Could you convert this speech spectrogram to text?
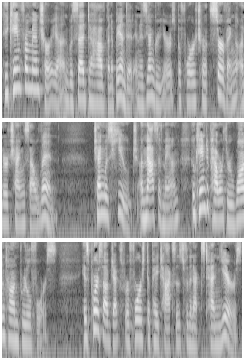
He came from Manchuria and was said to have been a bandit in his younger years before tr- serving under Chang Sao Lin. Chang was huge, a massive man who came to power through wanton brutal force. His poor subjects were forced to pay taxes for the next 10 years,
